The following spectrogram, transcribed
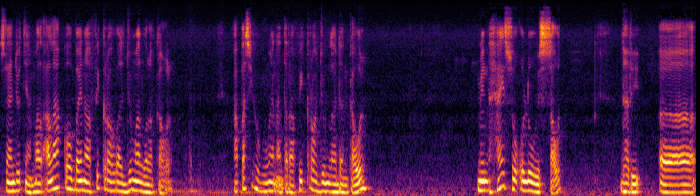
Selanjutnya, mal alaqo baina fikroh wal jumal wal kaul. Apa sih hubungan antara fikroh, jumlah, dan kaul? Min haisu uluwis saut dari uh,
